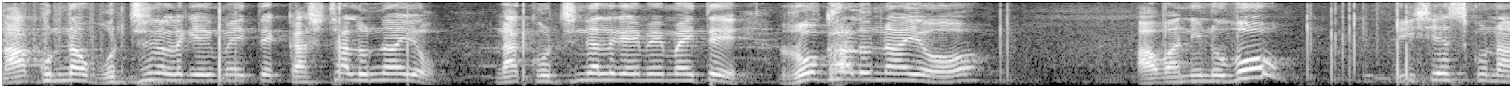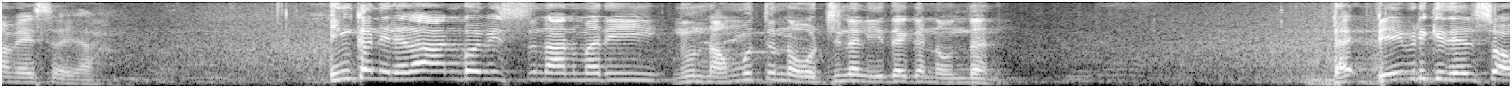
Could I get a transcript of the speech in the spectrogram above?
నాకున్న ఒరిజినల్గా ఏమైతే కష్టాలు ఉన్నాయో నాకు ఒరిజినల్గా ఏమేమైతే రోగాలు ఉన్నాయో అవన్నీ నువ్వు తీసేసుకున్నావు వేసయ్యా ఇంకా నేను ఎలా అనుభవిస్తున్నాను మరి? నువ్వు నమ్ముతున్న ఒరిజినల్ నీ దగ్గర ఉందని. దేవుడికి తెలుసు ఆ-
